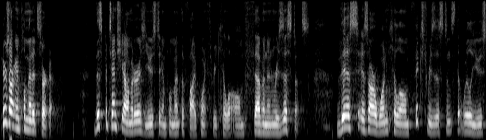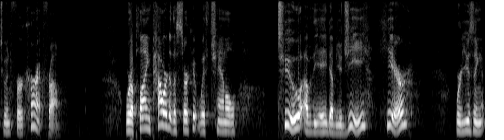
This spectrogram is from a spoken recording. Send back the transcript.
Here's our implemented circuit. This potentiometer is used to implement the 5.3 kiloohm Thevenin resistance. This is our 1 kilo ohm fixed resistance that we'll use to infer current from. We're applying power to the circuit with channel 2 of the AWG here. We're using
